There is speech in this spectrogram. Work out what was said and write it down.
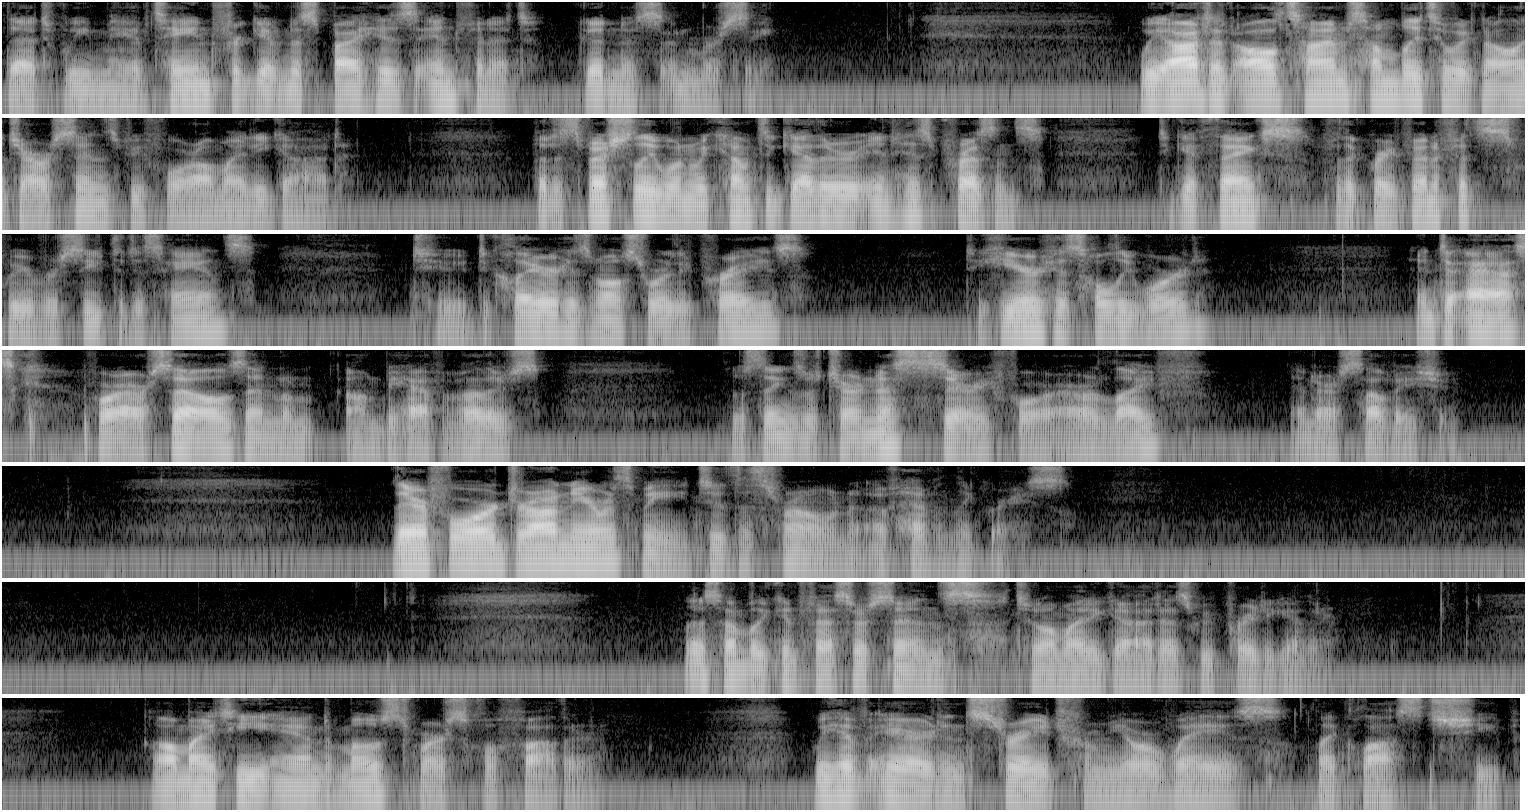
that we may obtain forgiveness by His infinite goodness and mercy. We ought at all times humbly to acknowledge our sins before Almighty God, but especially when we come together in His presence to give thanks for the great benefits we have received at His hands, to declare His most worthy praise to hear His holy word, and to ask for ourselves and on behalf of others those things which are necessary for our life and our salvation. Therefore, draw near with me to the throne of heavenly grace. Let us humbly confess our sins to Almighty God as we pray together. Almighty and most merciful Father, we have erred and strayed from your ways like lost sheep.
